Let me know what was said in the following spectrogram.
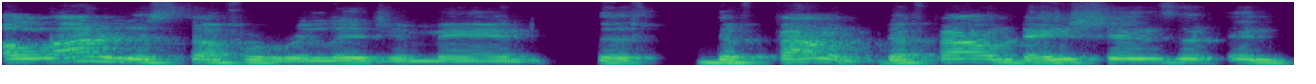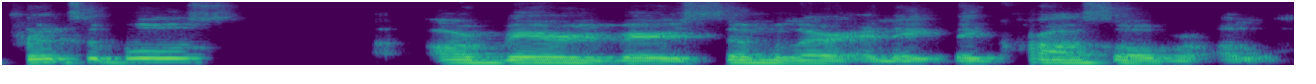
a lot of this stuff with religion, man, the the found the foundations and principles are very, very similar and they, they cross over a lot.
